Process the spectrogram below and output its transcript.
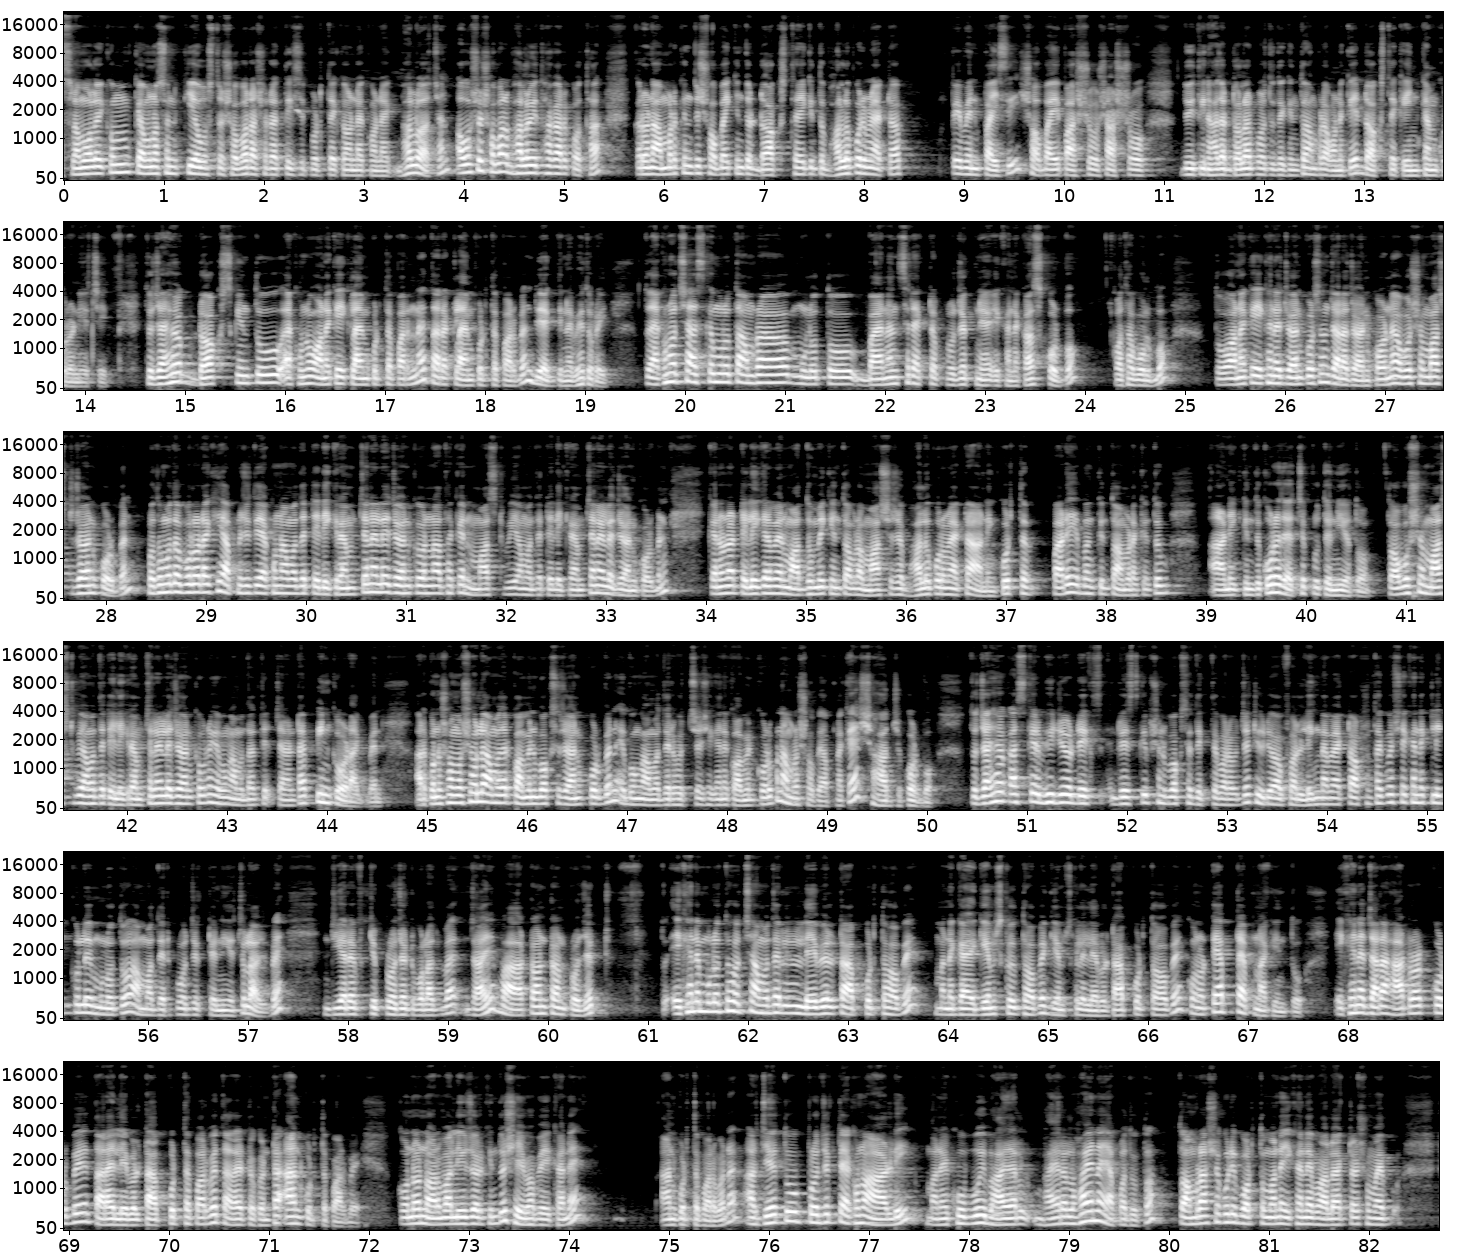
আসসালামু আলাইকুম, কেমন আছেন? কী অবস্থা সবার? আশা রাখতেছি প্রত্যেকে অনেক অনেক ভালো আছেন। অবশ্য সবার ভালোই থাকার কথা, কারণ আমরা কিন্তু সবাই কিন্তু ডক্স থেকে কিন্তু ভালো পরিমাণে একটা পেমেন্ট পাইছি। সবাই পাঁচশো, সাতশো, দুই, তিন হাজার ডলার পর্যন্ত কিন্তু আমরা অনেকে ডক্স থেকে ইনকাম করে নিয়েছি। তো যাই হোক ডক্স কিন্তু এখনও অনেকেই ক্লাইম করতে পারেন না তারা ক্লাইম করতে পারবেন দু একদিনের ভেতরেই। তো এখন হচ্ছে আজকে মূলত আমরা মূলত বাইন্যান্সের একটা প্রজেক্ট নিয়ে এখানে কাজ করব, কথা বলব। তো অনেকে এখানে জয়েন করছেন, যারা জয়েন করেন অবশ্যই মাস্ট জয়েন করবেন। প্রথমত বলে রাখি, আপনি যদি এখন আমাদের টেলিগ্রাম চ্যানেলে জয়েন করে না থাকেন মাস্ট বি আমাদের টেলিগ্রাম চ্যানেলে জয়েন করবেন। কেননা টেলিগ্রামের মাধ্যমে কিন্তু আমরা মাস শেষে ভালো পরিমাণে একটা আর্নিং করতে পারি এবং কিন্তু আমরা কিন্তু আর্নিং কিন্তু করে যাচ্ছে প্রতিনিয়ত। তো অবশ্যই মাস্ট বি আমাদের টেলিগ্রাম চ্যানেলে জয়েন করবেন এবং আমাদের চ্যানেলটা পিন করে রাখবেন। আর কোনো সমস্যা হলে আমাদের কমেন্ট বক্সে জয়েন করবেন এবং আমাদের হচ্ছে সেখানে কমেন্ট করবেন, আমরা সবাই আপনাকে সাহায্য করব। তো যাই হোক, আজকের ভিডিও ডেসক্রিপশন বক্সে দেখতে পারবেন যে টিউডিও অফার লিঙ্ক নামে একটা অপশন থাকবে। সেখানে ক্লিক করলে মূলত আমাদের প্রজেক্টে নিয়ে চলে আসবে। ডিআরএফটি প্রজেক্ট বলা যায় বা টন টন প্রজেক্ট তো এখানে মূলত হচ্ছে আমাদের লেভেলটা আপ করতে হবে মানে গেমস খেলতে হবে গেমস খেলে লেভেলটা আপ করতে হবে, কোনো ট্যাপ ট্যাপ না কিন্তু। এখানে যারা হার্ড ওয়ার্ক করবে, তারাই লেভেলটা আপ করতে পারবে, তারাই টোকেনটা আর্ন করতে পারবে। কোনো নর্মাল ইউজার কিন্তু সেইভাবে এখানে আর্ন করতে পারবে না। আর যেহেতু প্রজেক্টটা এখনও আর্লি মানে খুবই ভাইরাল ভাইরাল হয় নাই আপাতত, তো আমরা আশা করি বর্তমানে এখানে ভালো একটা সময়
